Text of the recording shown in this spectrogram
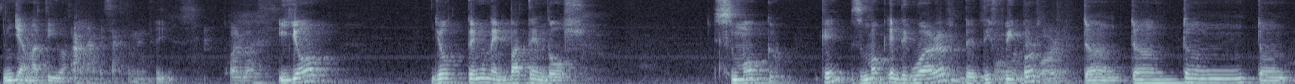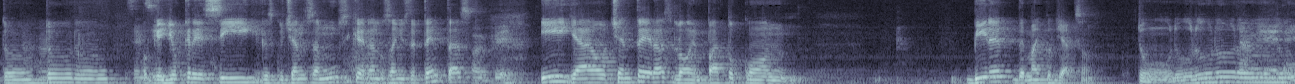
Llamativa. Ajá, exactamente. Sí. ¿Cuál vas? Y yo, yo tengo un empate en dos. Smoke, ¿qué? Smoke in the Water de Deep People. Porque yo crecí escuchando esa música, eran los años 70 Ok. y ya ochenteras lo empato con Beat It de Michael Jackson. También.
